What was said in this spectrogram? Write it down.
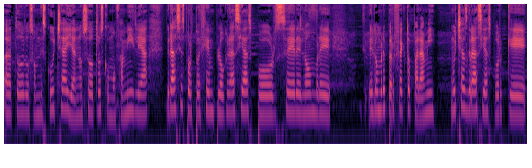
a todos los Omnescucha y a nosotros como familia. Gracias por tu ejemplo, gracias por ser el hombre el hombre perfecto para mí. Muchas gracias porque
